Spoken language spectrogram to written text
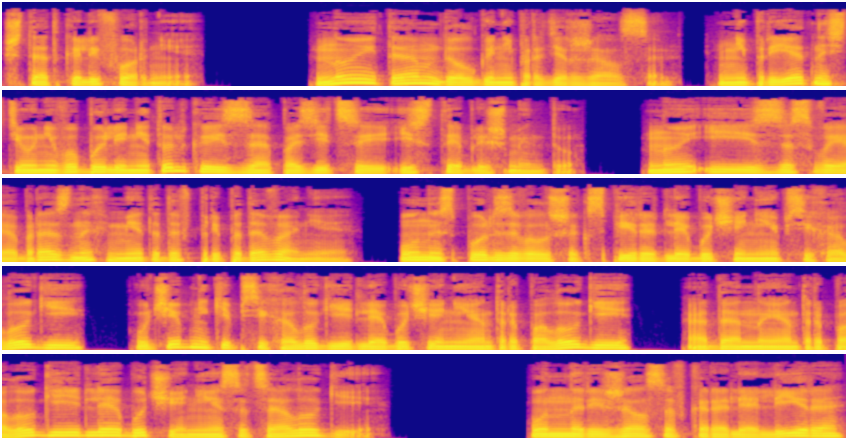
штат Калифорния. Но и там долго не продержался. Неприятности у него были не только из-за оппозиции истеблишменту, но и из-за своеобразных методов преподавания. Он использовал Шекспира для обучения психологии, учебники психологии для обучения антропологии, а данные антропологии для обучения социологии. Он наряжался в короля Лира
